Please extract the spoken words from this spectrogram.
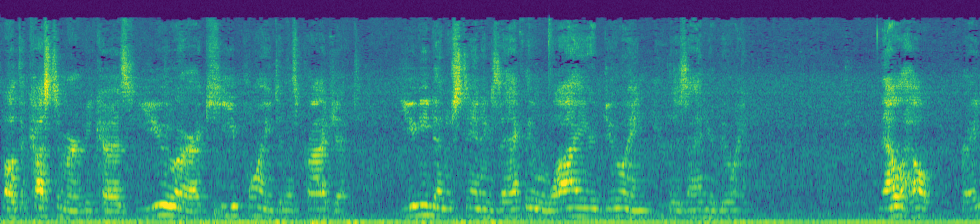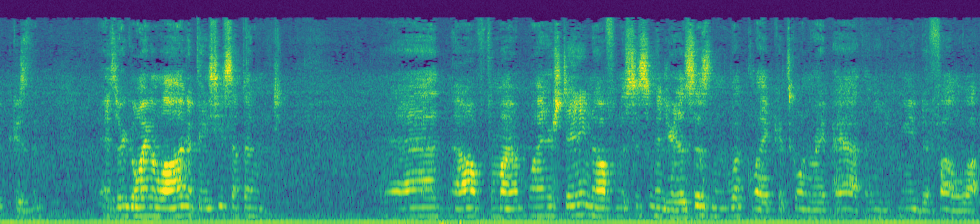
about the customer because you are a key point in this project. You need to understand exactly why you're doing the design you're doing. That will help, right? Because as they're going along, if they see something uh, no, from my, my understanding, no, from the system engineer, this doesn't look like it's going the right path, and you, need to follow up.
